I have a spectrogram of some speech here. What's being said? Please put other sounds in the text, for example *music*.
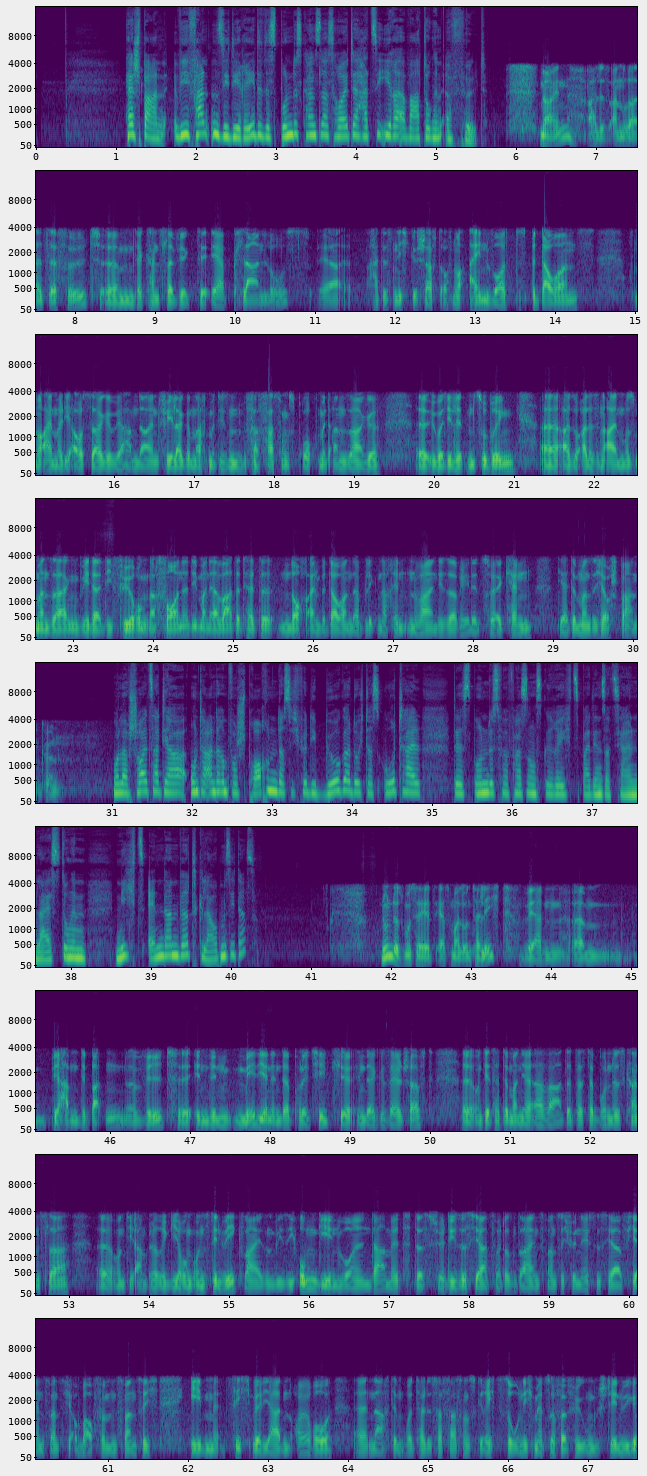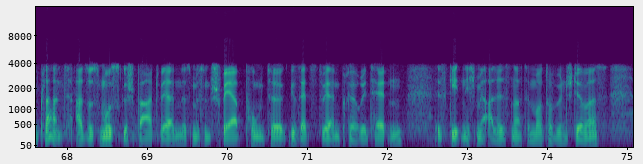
Herr Spahn, wie fanden Sie die Rede des Bundeskanzlers heute? Hat sie Ihre Erwartungen erfüllt? Nein, alles andere als erfüllt. Ähm, der Kanzler wirkte eher planlos. Er hat es nicht geschafft, auch nur ein Wort des Bedauerns nur einmal die Aussage, wir haben da einen Fehler gemacht mit diesem Verfassungsbruch mit Ansage äh, über die Lippen zu bringen. Äh, also alles in allem muss man sagen, weder die Führung nach vorne, die man erwartet hätte, noch ein bedauernder Blick nach hinten war in dieser Rede zu erkennen. Die hätte man sich auch sparen können. Olaf Scholz hat ja unter anderem versprochen, dass sich für die Bürger durch das Urteil des Bundesverfassungsgerichts bei den sozialen Leistungen nichts ändern wird. Glauben Sie das? Nun, das muss ja jetzt erstmal unterlegt werden. Ähm, wir haben Debatten äh, wild äh, in den Medien, in der Politik, äh, in der Gesellschaft. Und jetzt hätte man ja erwartet, dass der Bundeskanzler und die Ampelregierung uns den Weg weisen, wie sie umgehen wollen damit, dass für dieses Jahr 2023, für nächstes Jahr 24, aber auch 25 eben zig Milliarden Euro nach dem Urteil des Verfassungsgerichts so nicht mehr zur Verfügung stehen wie geplant. Also es muss gespart werden, es müssen Schwerpunkte gesetzt werden, Prioritäten. Es geht nicht mehr alles nach dem Motto Wünsch dir was.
